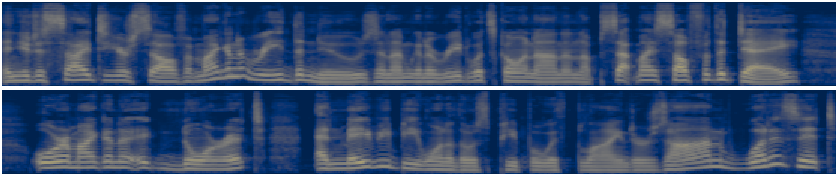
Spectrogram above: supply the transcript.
and you decide to yourself, am I going to read the news and I'm going to read what's going on and upset myself for the day? Or am I going to ignore it and maybe be one of those people with blinders on? What is it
